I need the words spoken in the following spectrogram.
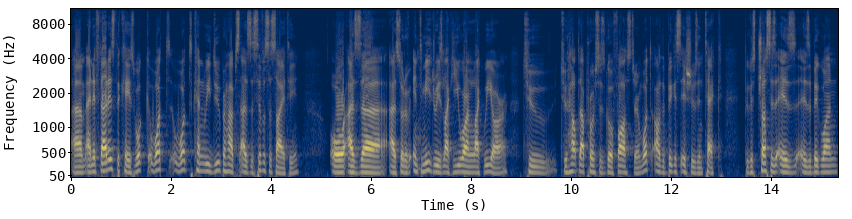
Um, and if that is the case what what what can we do perhaps as a civil society or as uh, as sort of intermediaries like you are and like we are to to help that process go faster? And what are the biggest issues in tech? Because trust is is, is a big one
